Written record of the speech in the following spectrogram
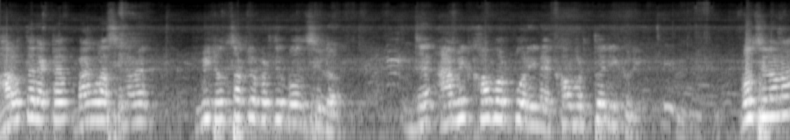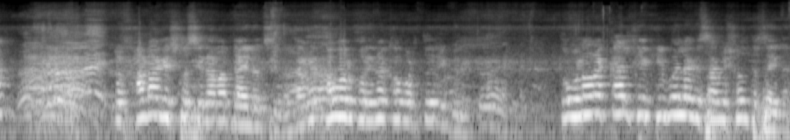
ভারতের একটা বাংলা সিনেমায় মিঠুন চক্রবর্তী বলছিল যে, আমি খবর পড়ি না, খবর তৈরি করি। বলছিল না? এটা ফাটাগেস্ট সিনেমার ডায়লগ ছিল আমি খবর পড়ি না, খবর তৈরি করি। তো ওনারা কালকে কি বলে গেছে আমি শুনতে চাই না।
